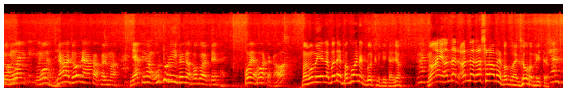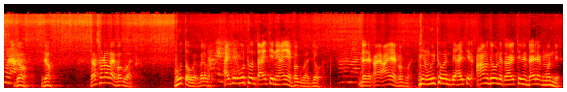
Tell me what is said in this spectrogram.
તો હું આમ- હું જ્યાં જોઉં ને આખા ઘરમાં ત્યાંથી ને ઉઠુડી ભેગા ભગવાન દેખાય. કોઈ સો ટકા હો. મારી મમ્મી એટલે બધા ભગવાન જ ગોઠવી દીધા જો. વાય અંદર અંદર રસોડામાં ભગવાન જોવો મિત્ર. જો જો. રસોડામાં ભગવાન. ભૂતો હોય બરાબર. અહીંથી ઉઠો ને તો અહીંથી ને અહીંયા ભગવાન જો ડાયરેક્ટ આયા ભગવાન. અહીંથી ઉઠો હોય ને અહીંથી આમ જોઉં ને તો અહીંથી ડાયરેક્ટ મંદિર.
